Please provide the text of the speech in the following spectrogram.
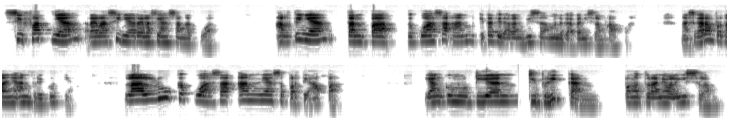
Sifatnya, relasinya relasi yang sangat kuat. Artinya tanpa kekuasaan kita tidak akan bisa menegakkan Islam kafah. Nah, sekarang pertanyaan berikutnya. Lalu kekuasaan yang seperti apa? Yang kemudian diberikan pengaturannya oleh Islam.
